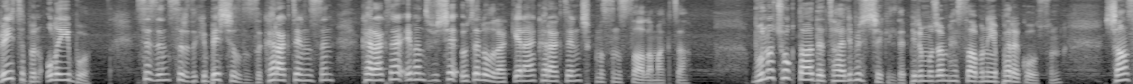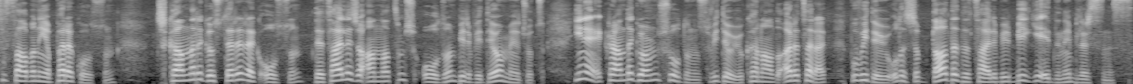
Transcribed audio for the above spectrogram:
Rate Up'ın olayı bu. Sizin sıradaki 5 yıldızlı karakterinizin karakter Event Wish'e özel olarak gelen karakterin çıkmasını sağlamakta. Bunu çok daha detaylı bir şekilde Prim Hocam hesabını yaparak olsun, şans hesabını yaparak olsun, çıkanları göstererek olsun detaylıca anlatmış olduğum bir video mevcut. Yine ekranda görmüş olduğunuz videoyu kanalda aratarak bu videoyu ulaşıp daha da detaylı bir bilgi edinebilirsiniz.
